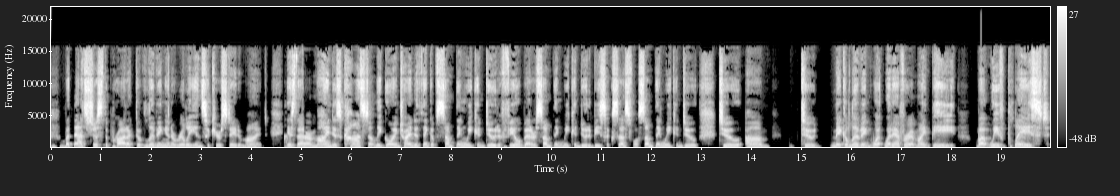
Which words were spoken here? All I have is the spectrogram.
Mm-hmm. But that's just the product of living in a really insecure state of mind is that our mind is constantly going, trying to think of something we can do to feel better, something we can do to be successful, something we can do to, um, to make a living, what, whatever it might be. But we've placed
